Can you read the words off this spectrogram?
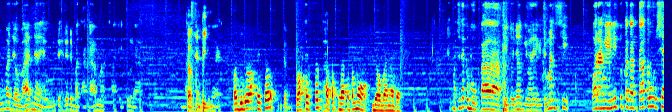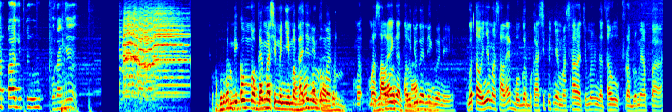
juga jawabannya. Ya udah itu debat agama saat itulah Kambing. oh jadi waktu itu waktu itu tetap nggak ketemu jawabannya deh maksudnya kebuka lah pintunya gimana gitu. Cuman si orangnya ini tuh kagak tahu siapa gitu. Orangnya jadi kan gue makanya masih menyimak aja nih gue masalahnya nggak tahu juga nih gue nih gue taunya masalahnya Bogor Bekasi punya masalah cuman nggak tahu problemnya apa.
